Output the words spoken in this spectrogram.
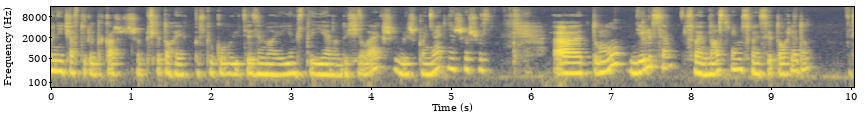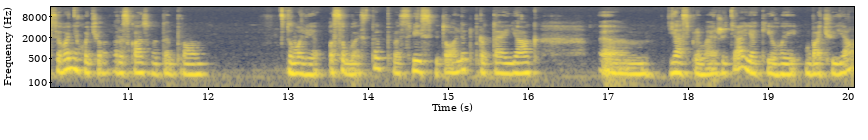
Мені часто люди кажуть, що після того, як поспілкуються зі мною, їм стає на душі легше, більш понятніше щось. Е, Тому ділюся своїм настроєм, своїм світоглядом. Сьогодні хочу розказувати про доволі особисте, про свій світогляд, про те, як ем, я сприймаю життя, як його бачу я.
